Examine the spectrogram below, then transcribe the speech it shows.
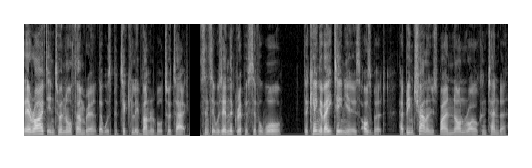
They arrived into a Northumbria that was particularly vulnerable to attack, since it was in the grip of civil war. The king of eighteen years, Osbert, had been challenged by a non-royal contender,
